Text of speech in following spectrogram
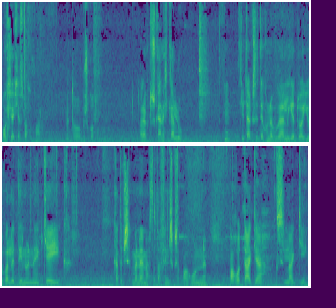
Όχι, όχι, αυτά θα πάρω. Με το μπισκότο μόνο. Τώρα εκτός και αν έχει κι αλλού. Κοιτάξτε τι έχουν βγάλει για το Αγίου Βαλεντίνου. Είναι κέικ. Κατεψυγμένα είναι αυτά, τα αφήνεις ξεπαγώνουν. Παγωτάκια, ξυλάκι.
